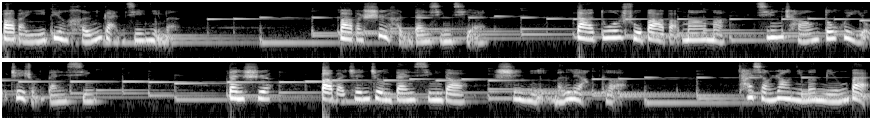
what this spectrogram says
爸爸一定很感激你们。”爸爸是很担心钱。大多数爸爸妈妈经常都会有这种担心，但是爸爸真正担心的是你们两个。他想让你们明白，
